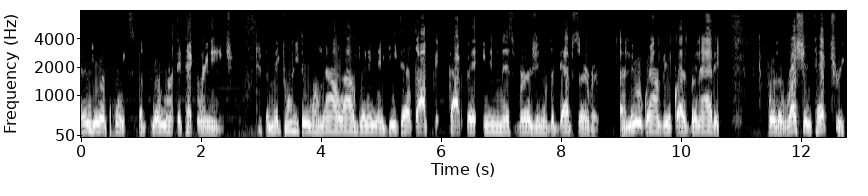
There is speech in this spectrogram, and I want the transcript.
angular points, but will not detect range. The MiG-23 will now allow getting a detailed cock- cockpit in this version of the dev server. A new ground vehicle has been added for the Russian tech tree.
